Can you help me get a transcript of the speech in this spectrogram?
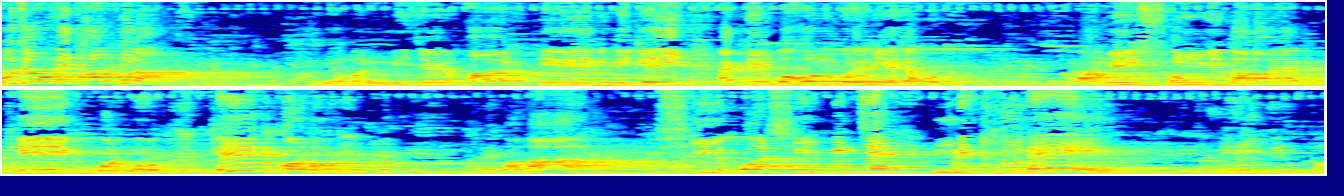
বোঝা হয়ে থাকব না। আমি আমার নিজের ভার ঠিক নিজেই একদিন বহন করে নিয়ে যাব। আমি সঙ্গীতালয় ঠিক করব ঠিক করব। আরে বাবা, শিল্প আর শিল্পীর যে মৃত্যু নেই মৃত্যু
